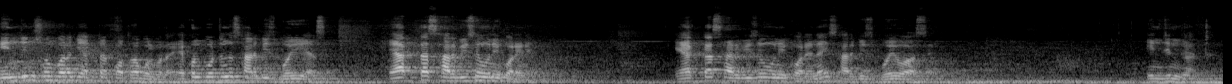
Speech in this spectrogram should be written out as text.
ইঞ্জিন সম্পর্কে একটা কথা বলব না। এখন পর্যন্ত সার্ভিস বইই আছে। একটা সার্ভিসে উনি করে নাই। একটা সার্ভিসও উনি করে নাই, সার্ভিস বইও আছে। ইঞ্জিন গার্ড।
